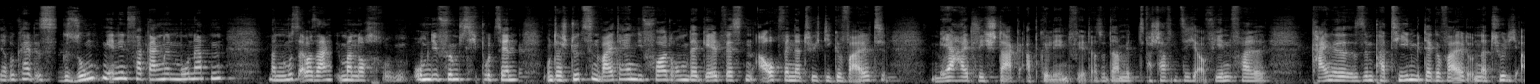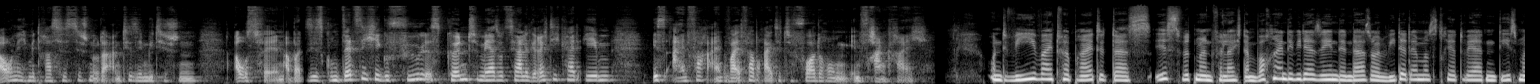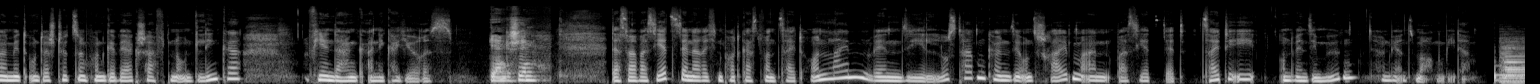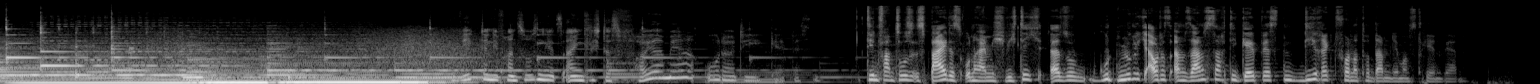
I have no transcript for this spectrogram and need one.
Der Rückhalt ist gesunken in den vergangenen Monaten. Man muss aber sagen, immer noch um die 50 Prozent unterstützen weiterhin die Forderungen der Gelbwesten, auch wenn natürlich die Gewalt mehrheitlich stark abgelehnt wird. Also damit verschaffen sich auf jeden Fall keine Sympathien mit der Gewalt und natürlich auch nicht mit rassistischen oder antisemitischen Ausfällen. Aber dieses grundsätzliche Gefühl, es könnte mehr soziale Gerechtigkeit geben, ist einfach eine weit verbreitete Forderung in Frankreich. Und wie weit verbreitet das ist, wird man vielleicht am Wochenende wieder sehen, denn da soll wieder demonstriert werden, diesmal mit Unterstützung von Gewerkschaften und Linke. Vielen Dank, Annika Jöris. Gern geschehen. Das war was jetzt, der Nachrichtenpodcast von Zeit Online. Wenn Sie Lust haben, können Sie uns schreiben an wasjetzt.zeit.de und wenn Sie mögen, hören wir uns morgen wieder. Bewegt denn die Franzosen jetzt eigentlich das Feuermeer oder die Gelbwesten? Den Franzosen ist beides unheimlich wichtig. Also gut möglich auch, dass am Samstag die Gelbwesten direkt vor Notre Dame demonstrieren werden.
